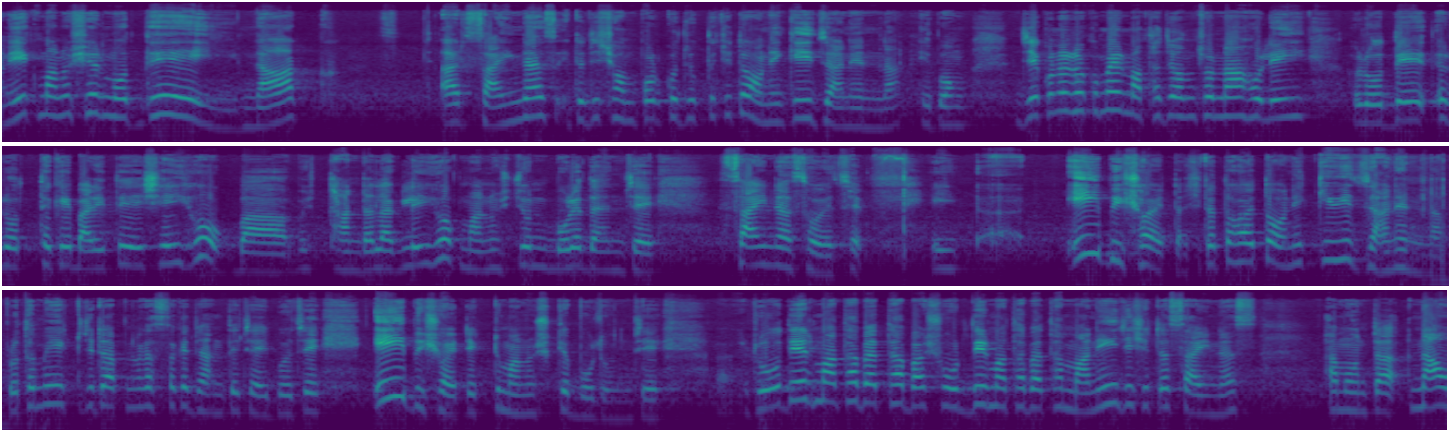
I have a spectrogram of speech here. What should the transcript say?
অনেক মানুষের মধ্যে এই নাক আর সাইনাস এটা যে সম্পর্কযুক্ত সেটা অনেকেই জানেন না। এবং যে কোনো রকমের মাথা যন্ত্রণা হলেই রোদে, রোদ থেকে বাড়িতে এসেই হোক বা ঠান্ডা লাগলেই হোক, মানুষজন বলে দেন যে সাইনাস হয়েছে। এই এই বিষয়টা, সেটা তো হয়তো অনেকেই জানেন না। প্রথমে একটু যেটা আপনার কাছ থেকে জানতে চাইব যে, এই বিষয়টা একটু মানুষকে বলুন যে, রোদের মাথা ব্যথা বা সর্দির মাথা ব্যথা মানেই যে সেটা সাইনাস এমনটা নাও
